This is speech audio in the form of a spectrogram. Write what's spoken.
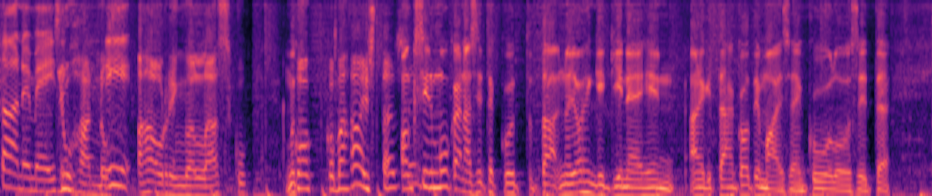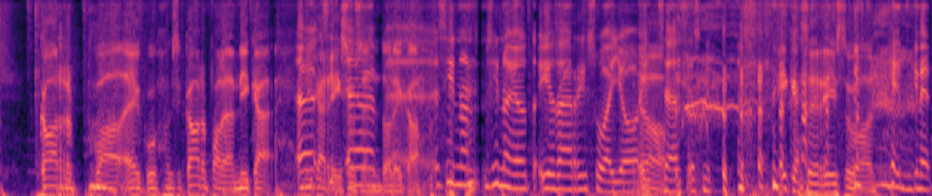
Tää on amazing. Juhannus, Niin, auringonlasku, Mut- kokko, mä haistan sen. Onko siinä mukana sitten, kun tota, no joihinkin kineihin, ainakin tähän kotimaiseen kuuluu sitten karpaa, ei kun, onko se karpalo ja mikä, mikä Ö, risu se ö, nyt olikaan? Siinä on, siinä on jot- jotain risua jo Joo. itse asiassa nyt. Mikä se risu on? Hetkinen.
